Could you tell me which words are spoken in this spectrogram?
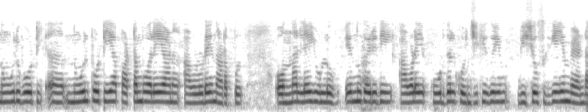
നൂൽ പൊട്ടി നൂൽ പൊട്ടിയ പട്ടം പോലെയാണ് അവളുടെ നടപ്പ്. ഒന്നല്ലേയുള്ളൂ എന്നു കരുതി അവളെ കൂടുതൽ കൊഞ്ചിക്കുകയും വിശ്വസിക്കുകയും വേണ്ട.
